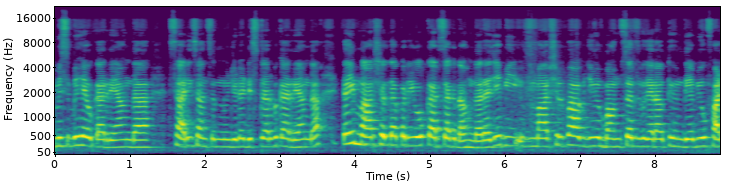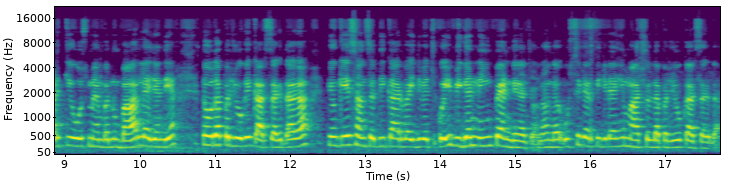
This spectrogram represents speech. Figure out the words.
ਮਿਸਬਿਹੇਵ ਕਰ ਰਿਹਾ ਹੁੰਦਾ, ਸਾਰੀ ਸੰਸਦ ਨੂੰ ਜਿਹੜਾ ਡਿਸਟਰਬ ਕਰ ਰਿਹਾ ਹੁੰਦਾ, ਤਾਂ ਇਹ ਮਾਰਸ਼ਲ ਦਾ ਪ੍ਰਯੋਗ ਕਰ ਸਕਦਾ ਹੁੰਦਾ ਰਾਜੇ, ਵੀ ਮਾਰਸ਼ਲ ਭਾਵ ਜਿਵੇਂ ਬਾਉਂਸਰਸ ਵਗੈਰਾ ਉੱਥੇ ਹੁੰਦੇ ਆ, ਵੀ ਉਹ ਫੜ ਕੇ ਉਸ ਮੈਂਬਰ ਨੂੰ ਬਾਹਰ ਲੈ ਜਾਂਦੇ ਆ, ਤਾਂ ਉਹਦਾ ਪ੍ਰਯੋਗ ਇਹ ਕਰ ਸਕਦਾਗਾ ਕਿਉਂਕਿ ਇਹ ਸੰਸਦ ਦੀ ਕਾਰਵਾਈ ਦੇ ਵਿੱਚ ਕੋਈ ਵਿਘਨ ਨਹੀਂ ਪੈਣ ਦੇਣਾ ਚਾਹੁੰਦਾ ਹੁੰਦਾ, ਉਸੇ ਕਰਕੇ ਜਿਹੜਾ ਇਹ ਮਾਰਸ਼ਲ ਦਾ ਪ੍ਰਯੋਗ ਕਰ ਸਕਦਾ।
